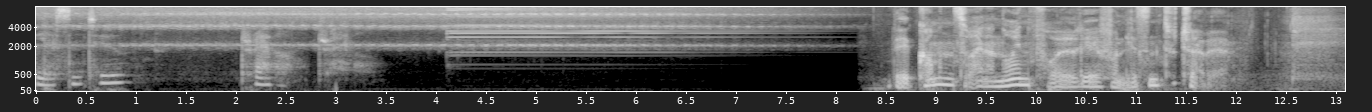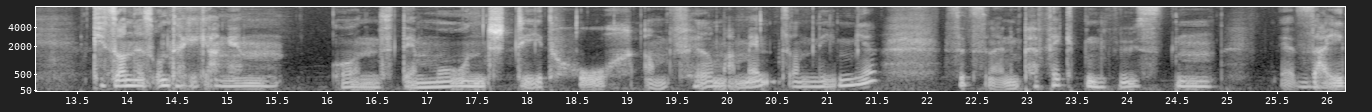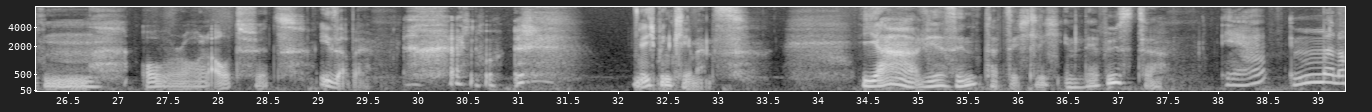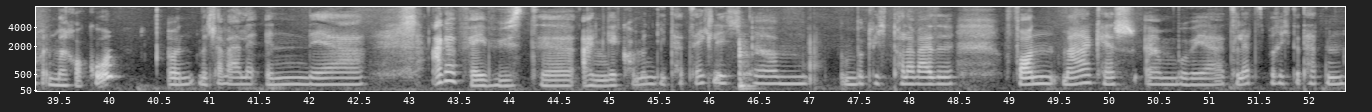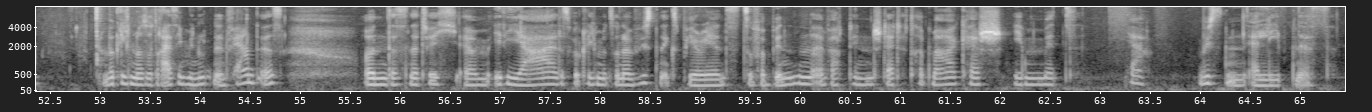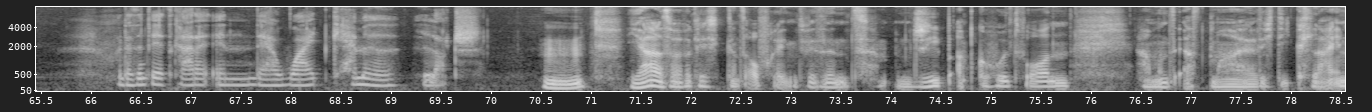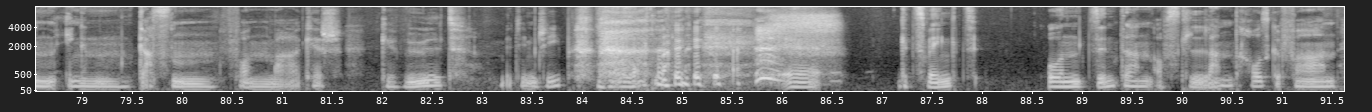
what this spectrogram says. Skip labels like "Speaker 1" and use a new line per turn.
Listen to Travel.
Willkommen zu einer neuen Folge von Listen to Travel. Die Sonne ist untergegangen und der Mond steht hoch am Firmament und neben mir sitzt in einem perfekten Wüsten äh, Seiden Overall Outfit Isabel.
Hallo.
Ich bin Clemens. Ja, wir sind tatsächlich in der Wüste.
Ja, immer noch in Marokko und mittlerweile in der Agafay-Wüste angekommen, die tatsächlich ähm, wirklich tollerweise von Marrakesch, ähm, wo wir ja zuletzt berichtet hatten, wirklich nur so 30 Minuten entfernt ist. Und das ist natürlich ähm, ideal, das wirklich mit so einer Wüsten-Experience zu verbinden. Einfach den Städtetrip Marrakesch eben mit ja, Wüstenerlebnis. Und da sind wir jetzt gerade in der White Camel Lodge.
Mhm. Ja, das war wirklich ganz aufregend. Wir sind im Jeep abgeholt worden, haben uns erstmal durch die kleinen, engen Gassen von Marrakesch gewühlt mit dem Jeep, äh, gezwängt und sind dann aufs Land rausgefahren,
